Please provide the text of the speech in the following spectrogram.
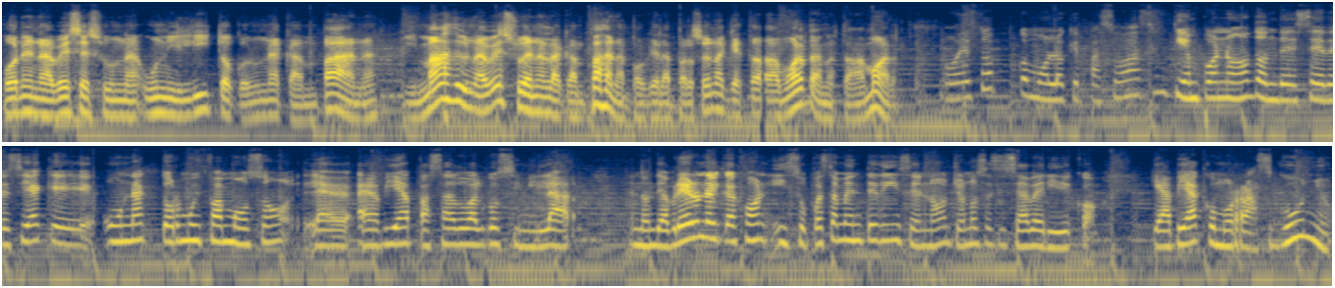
Ponen a veces una, un hilito con una campana y más de una vez suena la campana porque la persona que estaba muerta no estaba muerta. O esto como lo que pasó hace un tiempo, ¿no? Donde se decía que un actor muy famoso le había pasado algo similar, en donde abrieron el cajón y supuestamente dicen, ¿no? Yo no sé si sea verídico, que había como rasguños.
